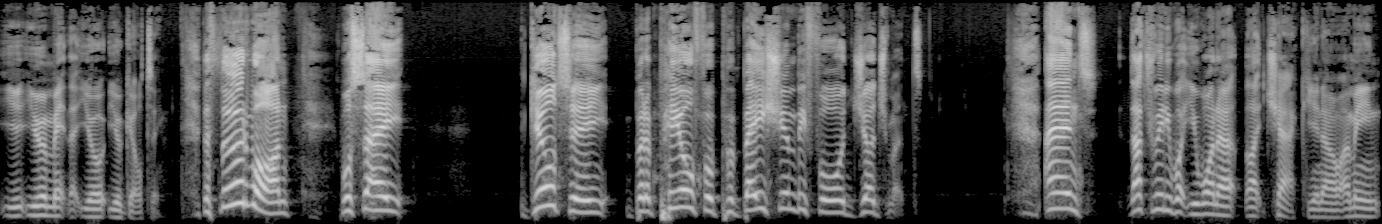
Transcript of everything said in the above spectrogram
you, you admit that you're you're guilty. The third one will say guilty, but appeal for probation before judgment. And that's really what you want to like check you know i mean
